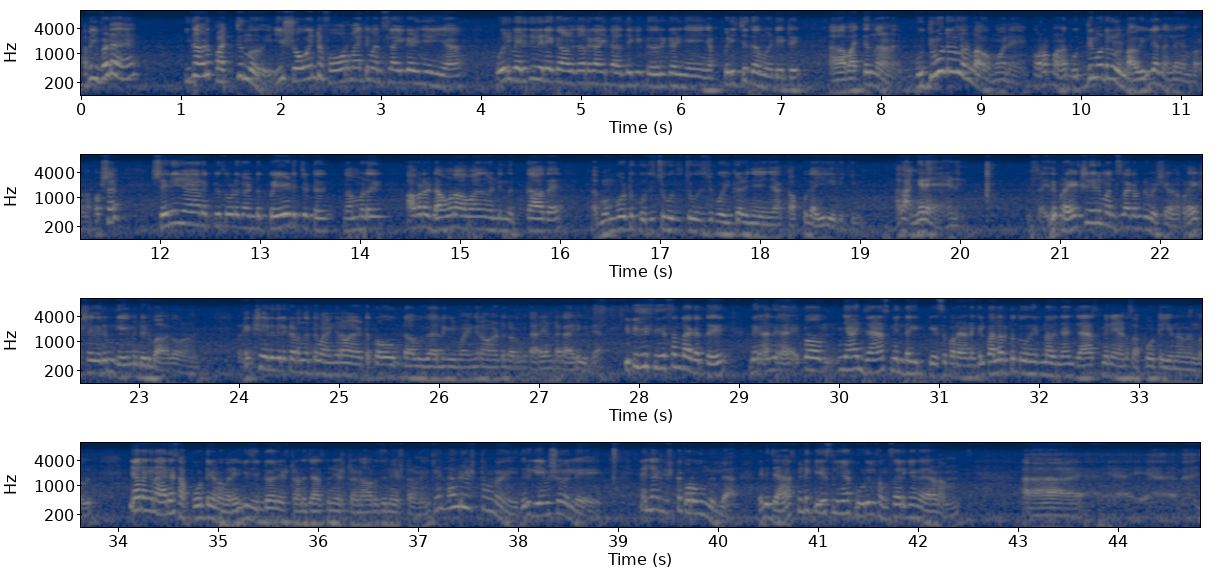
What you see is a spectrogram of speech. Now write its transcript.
അപ്പോൾ ഇവിടെ ഇതാണ് പറ്റുന്നത്. ഈ ഷോയിന്റെ ഫോർമാറ്റ് മനസ്സിലാക്കി കഴിഞ്ഞു കഴിഞ്ഞാൽ ഒരു പരിധി വരെയൊക്കെ ആൾക്കാർക്ക് അതിന്റെ അകത്തേക്ക് കയറി കഴിഞ്ഞ് കഴിഞ്ഞാൽ പിടിച്ചെടുക്കാൻ വേണ്ടിയിട്ട് ആ, പറ്റുന്നതാണ്. ബുദ്ധിമുട്ടുകളുണ്ടാവും മോനെ. ഉറപ്പാണ്. ബുദ്ധിമുട്ടുകളുണ്ടാവും ഇല്ലെന്നല്ല ഞാൻ പറയുന്നത്. പക്ഷേ ശനി ഞായർ എപ്പിസോഡ് കണ്ട് പേടിച്ചിട്ട് നമ്മൾ അവിടെ ഡൗൺ ആവാൻ വേണ്ടി നിൽക്കാതെ മുമ്പോട്ട് കുതിച്ച് കുതിച്ച് കുതിച്ച് പോയി കഴിഞ്ഞ് കഴിഞ്ഞാൽ കപ്പ് കയ്യിലിരിക്കും. അതങ്ങനെയാണ്. ഇത് പ്രേക്ഷകർ മനസ്സിലാക്കേണ്ട ഒരു വിഷയമാണ്. പ്രേക്ഷകരും ഗെയിമിന്റെ ഒരു ഭാഗമാണ്. ഇതിൽ കിടന്നിട്ട് ഭയങ്കരമായിട്ട് പ്രൊവോക്ഡ് ആവുക അല്ലെങ്കിൽ ഭയങ്കരമായിട്ട് കിടന്ന് കരയേണ്ട കാര്യമില്ല. ഇപ്പോൾ ഈ സീസണിന്റെ അകത്ത് ഇപ്പോൾ ഞാൻ ജാസ്മിന്റെ കേസ് പറയുകയാണെങ്കിൽ പലർക്കും തോന്നിയിട്ടുണ്ടാവും ഞാൻ ജാസ്മിനെയാണ് സപ്പോർട്ട് ചെയ്യുന്നത് എന്നുള്ളത് ഞാൻ അങ്ങനെ ആരെ സപ്പോർട്ട് ചെയ്യണമെന്നില്ല എനിക്ക് ജിൻഡോനെ ഇഷ്ടമാണ് ജാസ്മിനെ ഇഷ്ടമാണ് അർജുനെ ഇഷ്ടമാണ്. എനിക്ക് എല്ലാവരും ഇഷ്ടമാണ്. ഇതൊരു ഗെയിം ഷോ അല്ലേ? എല്ലാവരും ഇഷ്ടക്കുറവൊന്നുമില്ല. പിന്നെ ജാസ്മിന്റെ കേസിൽ ഞാൻ കൂടുതൽ സംസാരിക്കാൻ കാരണം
